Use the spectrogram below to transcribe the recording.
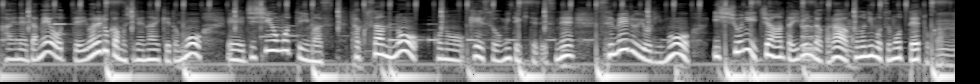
買えねえダメよって言われるかもしれないけども、えー自信を持っています。たくさんのこのケースを見てきてですね責めるよりも一緒にじゃああんたいるんだからうん。この荷物持ってとか、うん。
